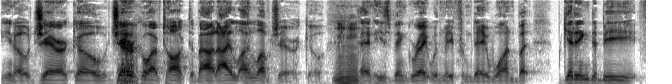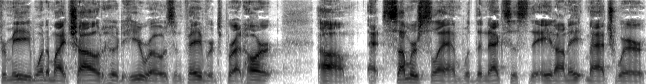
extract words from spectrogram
You know, Jericho. Jericho, I've talked about. I, I love Jericho, and he's been great with me from day one. But getting to be for me one of my childhood heroes and favorites, Bret Hart, um, at SummerSlam with the Nexus, the eight on eight match where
